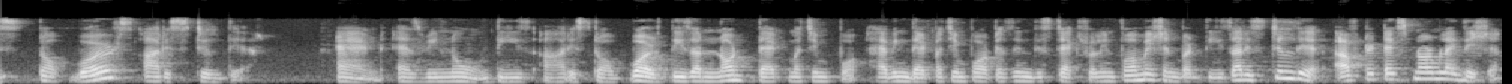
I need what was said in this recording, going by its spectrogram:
stop words are still there. and as we know these are stop words these are not that much having that much importance in this textual information but these are still there after text normalization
